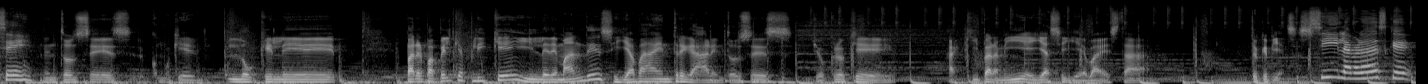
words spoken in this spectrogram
Sí. Entonces, como que lo que le. Para el papel que aplique y le demandes, ella va a entregar. Entonces, yo creo que aquí para mí ella se lleva esta. ¿Tú qué piensas? Sí, la verdad es que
